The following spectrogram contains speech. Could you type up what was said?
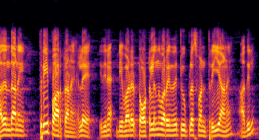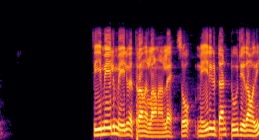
അതെന്താണ്? ത്രീ പാർട്ടാണ് അല്ലേ? ഇതിനെ ഡിവൈഡ് ടോട്ടൽ എന്ന് പറയുന്നത് ടു പ്ലസ് വൺ ത്രീ ആണ്. അതിൽ ഫീമെയിലും മെയിലും എത്ര എന്നുള്ളതാണ് അല്ലേ? സോ മെയിൽ കിട്ടാൻ ടു ചെയ്താൽ മതി.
